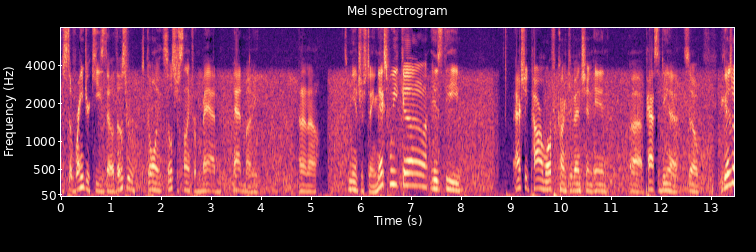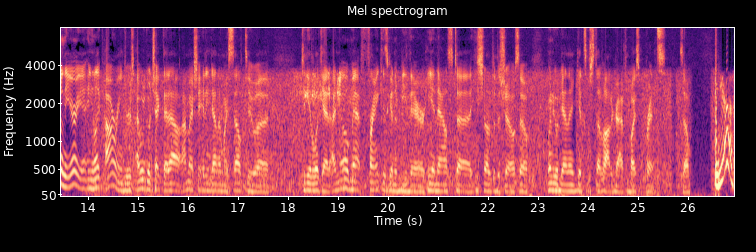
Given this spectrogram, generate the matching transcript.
It's the Ranger keys though; those were going, those were selling for mad, mad money. I don't know. It's gonna be interesting. Next week uh, is the actually Power Morphicon convention in uh, Pasadena. So if you guys are in the area and you like Power Rangers, I would go check that out. I'm actually heading down there myself to uh, to get a look at it. I know Matt Frank is going to be there. He announced uh, he showed up to the show, so I'm going to go down there and get some stuff autographed and buy some prints. So. Yes,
